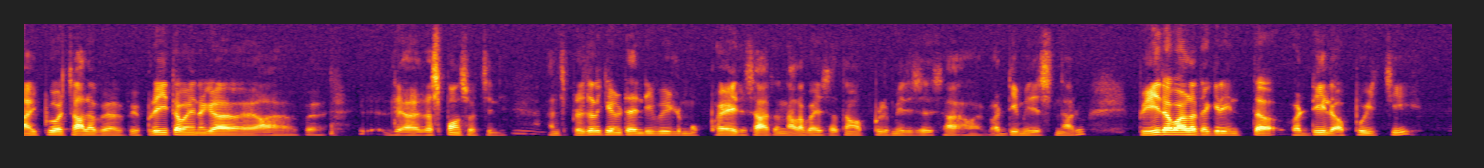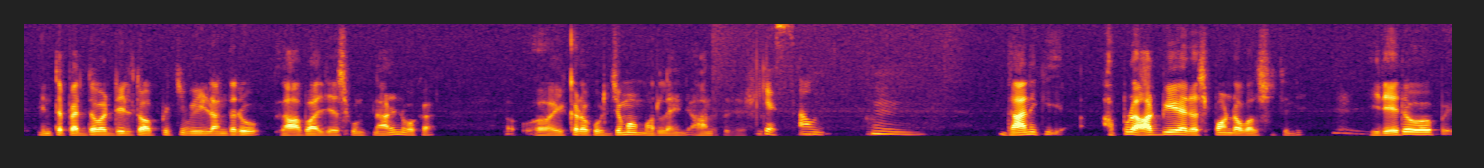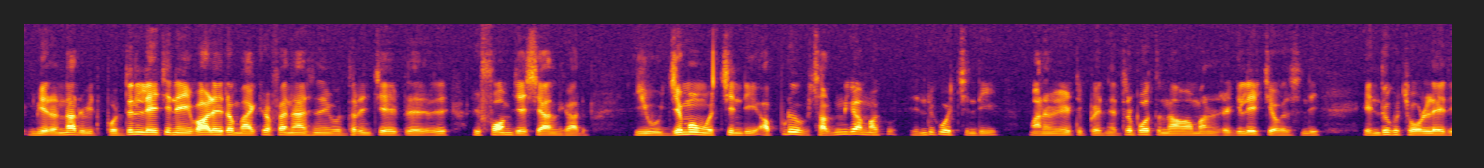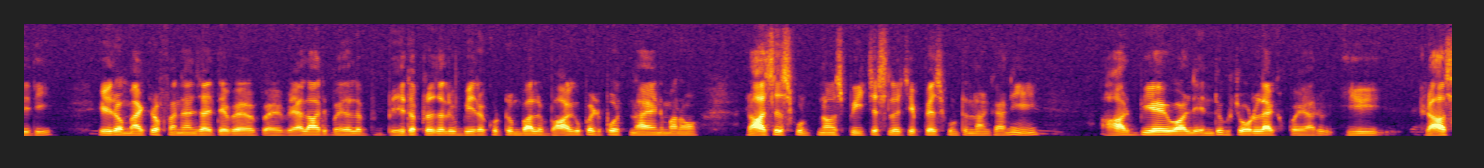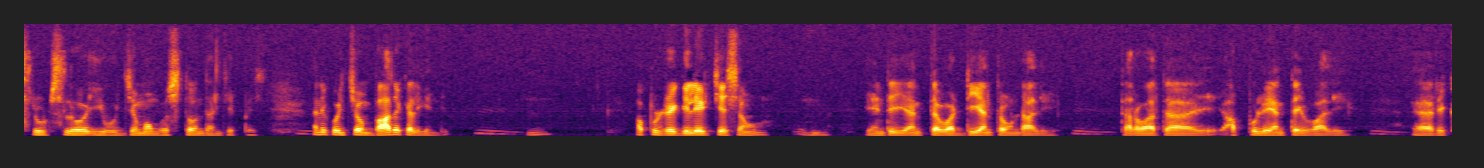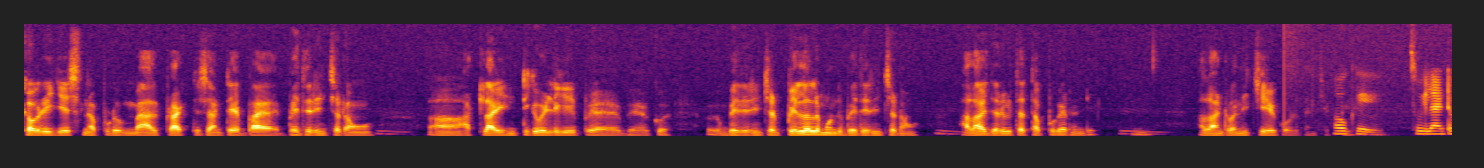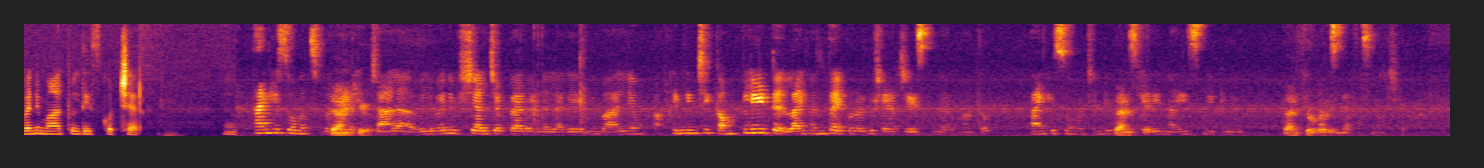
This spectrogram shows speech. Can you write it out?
ఐపీఓ చాలా విపరీతమైనగా రెస్పాన్స్ వచ్చింది. అండ్ ప్రజలకు ఏమిటండి వీళ్ళు ముప్పై ఐదు శాతం నలభై శాతం అప్పులు మీరు వడ్డీ మీరు ఇస్తున్నారు. పేదవాళ్ళ దగ్గర ఇంత వడ్డీలు అప్పు ఇచ్చి ఇంత పెద్ద వడ్డీలతో అప్పు ఇచ్చి వీళ్ళందరూ లాభాలు చేసుకుంటున్నారని ఒక ఇక్కడ ఒక ఉద్యమం మొదలైంది ఆంధ్రప్రదేశ్ అవును. దానికి అప్పుడు ఆర్బీఐ రెస్పాండ్ అవ్వాల్సి వచ్చింది. ఇదేదో మీరు అన్నారు ఇది పొద్దున్న లేచిన ఇవాళ ఏదో మైక్రో ఫైనాన్స్ని ఉద్ధరించే రిఫార్మ్ చేసేయాలని కాదు. ఈ ఉద్యమం వచ్చింది. అప్పుడు సడన్గా మాకు ఎందుకు వచ్చింది? మనం ఏంటి నిద్రపోతున్నామా? మనం రెగ్యులేట్ చేయవలసింది. ఎందుకు చూడలేదు ఇది? ఏదో మైక్రో ఫైనాన్స్ అయితే వేలాది వేల పేద ప్రజలు బీద కుటుంబాలు బాగుపడిపోతున్నాయని మనం రాసేసుకుంటున్నాం స్పీచెస్లో చెప్పేసుకుంటున్నాం కానీ ఆర్బీఐ వాళ్ళు ఎందుకు చూడలేకపోయారు? ఈ గ్రాస్ రూట్స్లో ఈ ఉద్యమం వస్తోందని చెప్పేసి అని కొంచెం బాధ కలిగింది. అప్పుడు రెగ్యులేట్ చేసాము ఏంటి ఎంత వడ్డీ ఎంత ఉండాలి? తర్వాత అప్పులు ఎంత ఇవ్వాలి? రికవరీ చేసినప్పుడు మ్యాల్ ప్రాక్టీస్ అంటే బెదిరించడం అట్లా ఇంటికి వెళ్ళి బెదిరించడం పిల్లల ముందు బెదిరించడం అలా జరిగితే తప్పు కదండి. అలాంటివన్నీ చేయకూడదని చెప్పి. ఓకే. సో ఇలాంటివన్నీ మార్పులు తీసుకొచ్చారు. Thank you so much Thank you. చాలా విలువైన విషయాలు చెప్పారు అండ్ అలాగే మీ బాల్యం అక్కడి నుంచి కంప్లీట్ లైఫ్ అంతా ఇప్పటి వరకు షేర్ చేసుకున్నారు మాతో. థ్యాంక్ యూ సో మచ్ అండి. Thank you. Very nice meeting thank you very much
